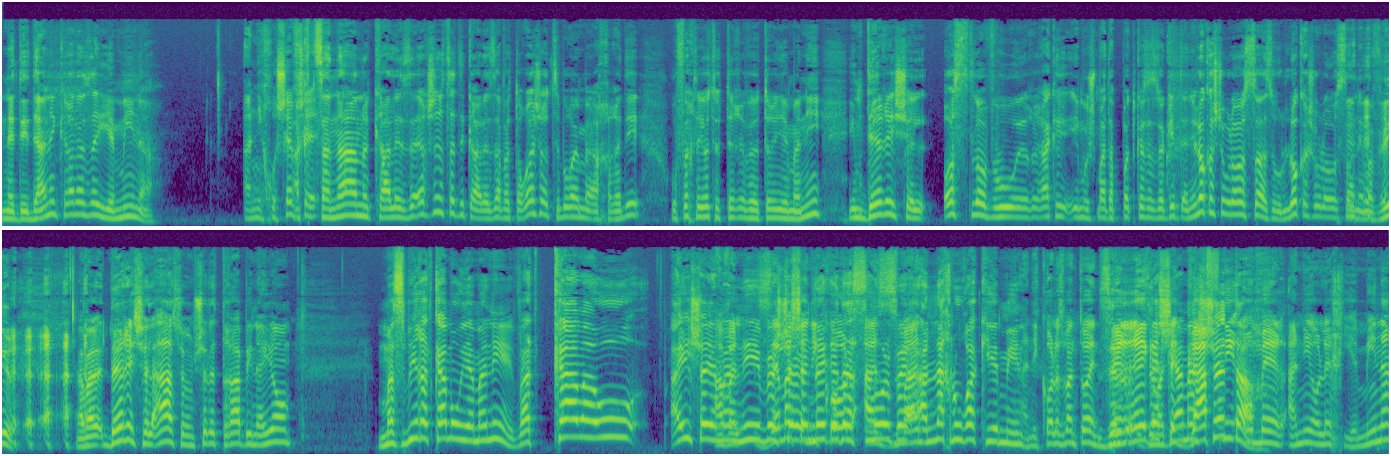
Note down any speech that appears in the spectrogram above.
הנדידה, נקרא לזה, ימינה. אני חושב ש... הקצנה נקרא לזה, איך שרצית תקרא לזה, אבל אתה רואה שהציבור החרדי הופך להיות יותר ויותר ימני, עם דרעי של אוסלו, והוא רק אם הוא ישמע את הפודקאסט הזה, הוא יגיד, אני לא קשור לאוסלו, אז הוא לא קשור לאוסלו, אני מבהיר. אבל דרעי של אז, של ממשלת רבין היום, מסביר עד כמה הוא ימני, ועד כמה הוא האיש הימני, ושנגד השמאל, הזמן- ואנחנו רק ימין. אני כל הזמן טוען, זה- ברגע זה מגיע שגפני. אומר, אני הולך ימינה,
